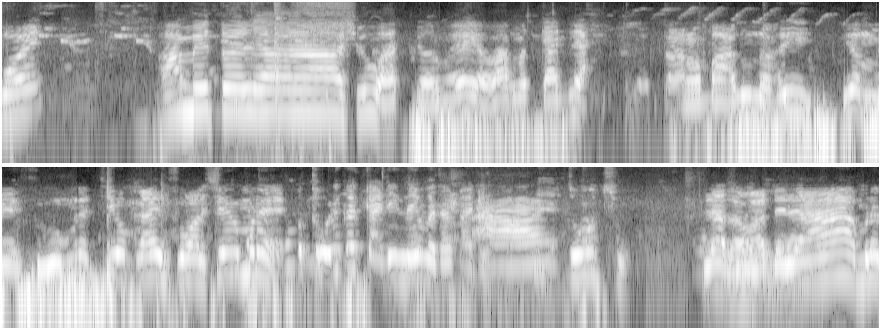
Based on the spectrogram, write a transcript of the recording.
હોય અમે તો શું વાત કરું એ હવા મત કાઢ લ્યા તારો બાનું નહીં. એમ મેં શું હમણે ચિયો કાંઈ સોળશે હમણે થોડીક જ કાઢી નહીં બધા કાઢી. જોઉં છું. લ્યા રવા દે લ્યા હમણે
